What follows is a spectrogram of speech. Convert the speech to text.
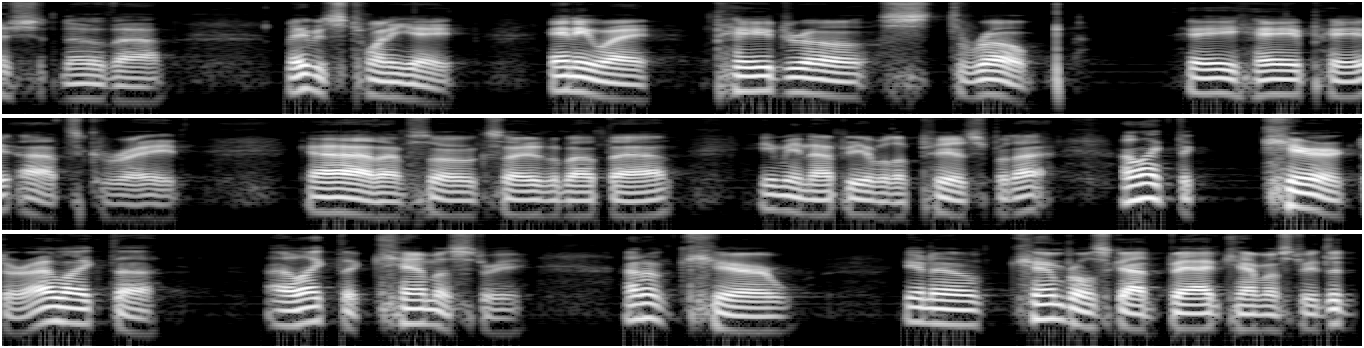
I should know that. Maybe it's twenty-eight. Anyway, Pedro Strop. Hey, hey, Pedro. That's great. God, I'm so excited about that. He may not be able to pitch, but I, I like the character. I like the I like the chemistry. I don't care. You know, Kimbrel's got bad chemistry. The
